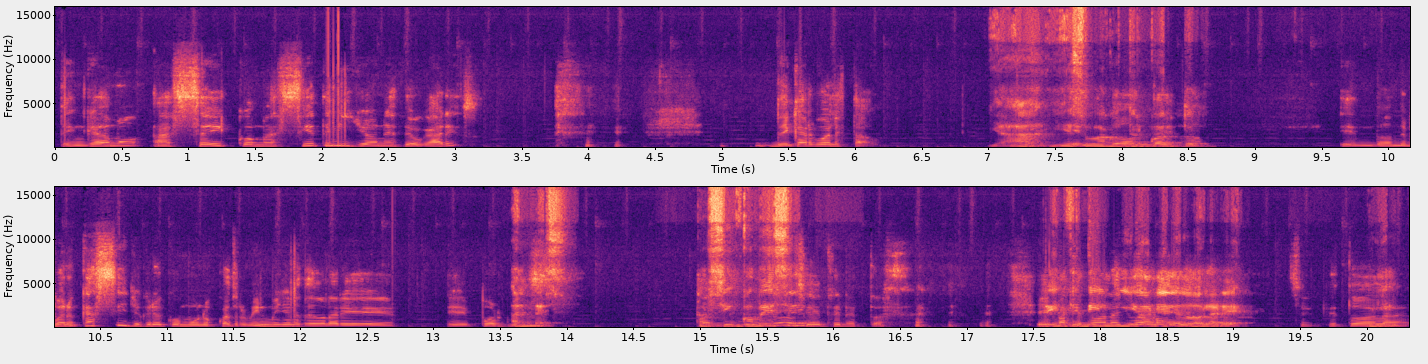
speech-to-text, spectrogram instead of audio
Tengamos a 6,7 millones de hogares de cargo del Estado. Ya, ¿y eso va a costar cuánto? En donde, bueno, casi yo creo como unos 4 mil millones de dólares eh, por mes. Al mes. Por cinco meses. Sí, es más que toda la millones de dólares. Sí, que toda la,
